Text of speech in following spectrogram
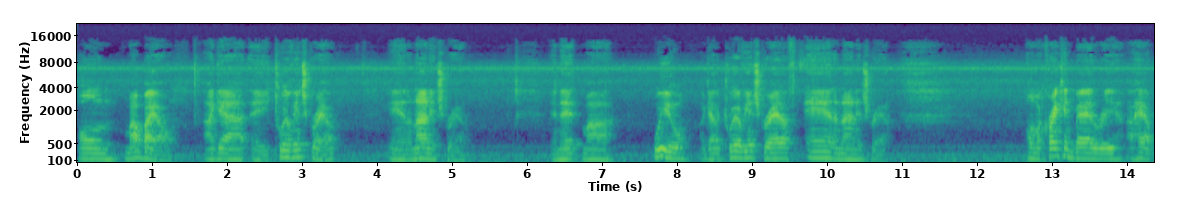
on my bow, I got a 12 inch graph and a 9 inch graph. And at my wheel, I got a 12 inch graph and a 9 inch graph. On my cranking battery, I have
